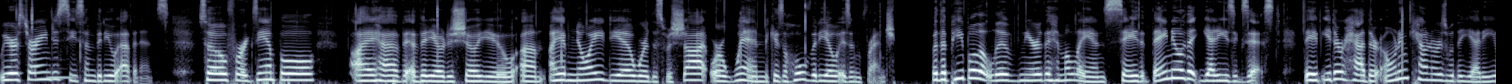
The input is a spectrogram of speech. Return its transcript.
we are starting to see some video evidence. So, for example, I have a video to show you. Um, I have no idea where this was shot or when because the whole video is in French. But the people that live near the Himalayas say that they know that Yetis exist. They have either had their own encounters with a Yeti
